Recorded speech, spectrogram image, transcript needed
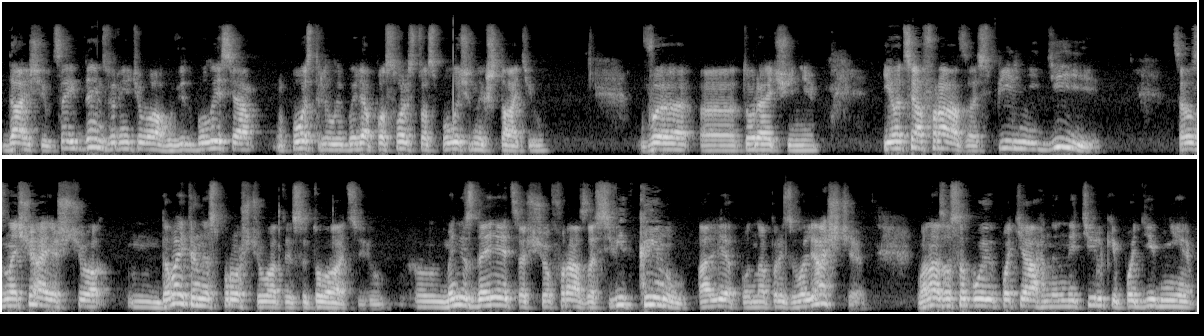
далі, в цей день, зверніть увагу, відбулися постріли біля посольства Сполучених Штатів в е, Туреччині. І оця фраза спільні дії. Це означає, що давайте не спрощувати ситуацію. Е, Мені здається, що фраза Світ кинув Алеппо на призволяще, вона за собою потягне не тільки подібні е,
